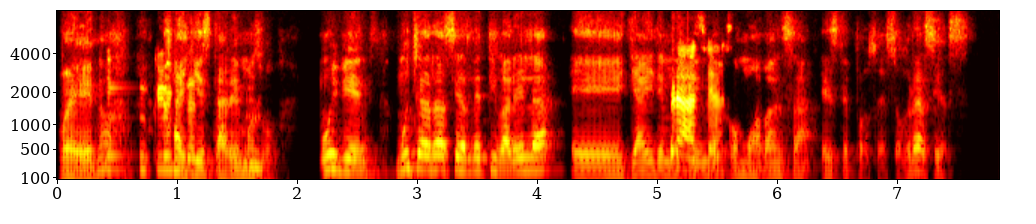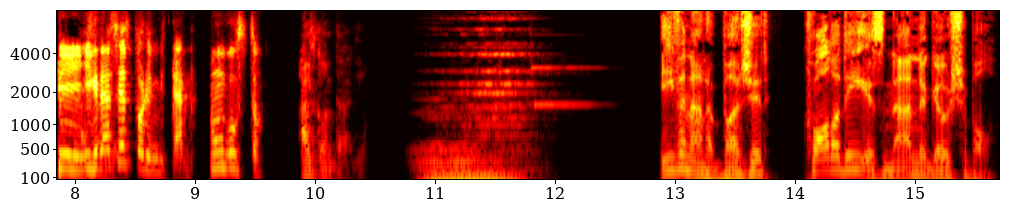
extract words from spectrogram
Bueno, ahí estaremos. Muy bien, muchas gracias Leti Varela. Eh, ya iremos viendo cómo avanza este proceso. Gracias. Sí, y gracias por invitarme. Un gusto. Al contrario. Even on a budget, quality is non-negotiable.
